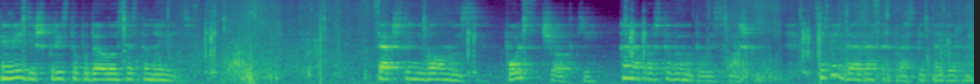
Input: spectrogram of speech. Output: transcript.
Видишь, приступ удалось остановить. Так что не волнуйся, пульс четкий. Она просто вымоталась слишком. Теперь до завтра проспит, наверное.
